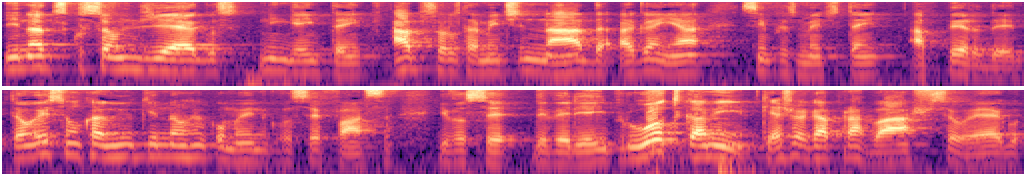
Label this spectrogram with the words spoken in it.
E na discussão de egos, ninguém tem absolutamente nada a ganhar, simplesmente tem a perder. Então esse é um caminho que não recomendo que você faça e você deveria ir para o outro caminho, que é jogar para baixo o seu ego,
